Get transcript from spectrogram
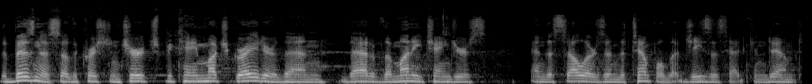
The business of the Christian church became much greater than that of the money changers and the sellers in the temple that Jesus had condemned.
